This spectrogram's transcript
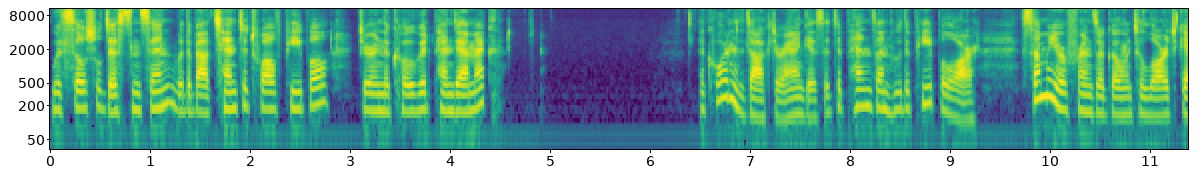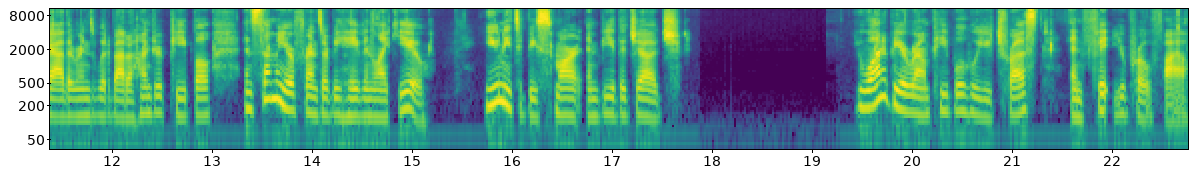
with social distancing with about 10 to 12 people during the COVID pandemic? According to Dr. Angus, it depends on who the people are. Some of your friends are going to large gatherings with about 100 people, and some of your friends are behaving like you. You need to be smart and be the judge. You want to be around people who you trust and fit your profile.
